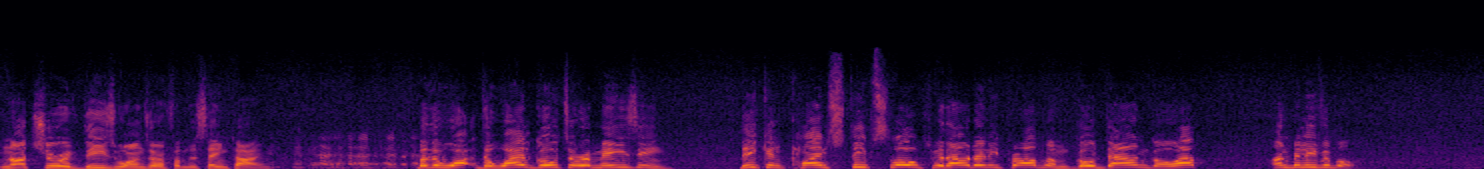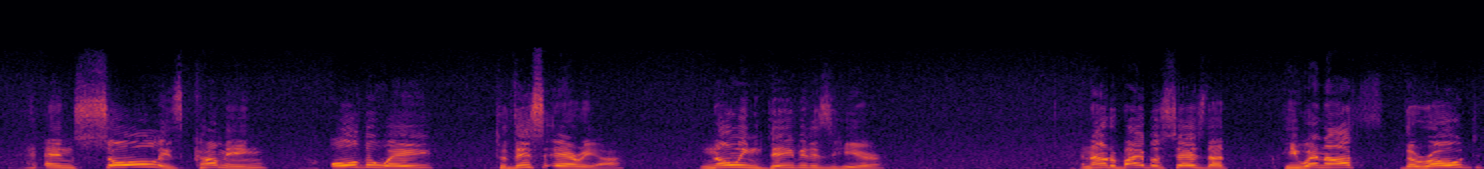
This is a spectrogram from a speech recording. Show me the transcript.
I'm not sure if these ones are from the same time. But the, the wild goats are amazing. They can climb steep slopes without any problem, go down, go up. Unbelievable. And Saul is coming all the way to this area, knowing David is here, and now the Bible says that he went off the road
